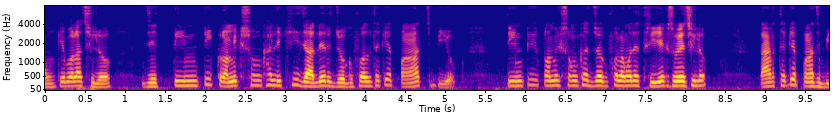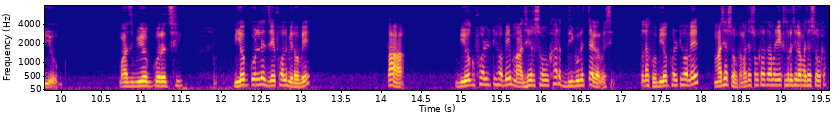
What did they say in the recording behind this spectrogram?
অঙ্কে বলা ছিল যে তিনটি ক্রমিক সংখ্যা লিখি যাদের যোগফল থেকে পাঁচ বিয়োগ। তিনটি ক্রমিক সংখ্যার যোগফল আমাদের থ্রি এক্স হয়েছিল, তার থেকে পাঁচ বিয়োগ। পাঁচ বিয়োগ করেছি। বিয়োগ করলে যে ফল বেরোবে, তা বিয়োগফলটি হবে মাঝের সংখ্যার দ্বিগুণের এগারো বেশি। তো দেখো, বিয়োগফলটি হবে মাঝের সংখ্যা। মাঝের সংখ্যা আমরা এক্স ধরেছিলাম মাঝের সংখ্যা।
